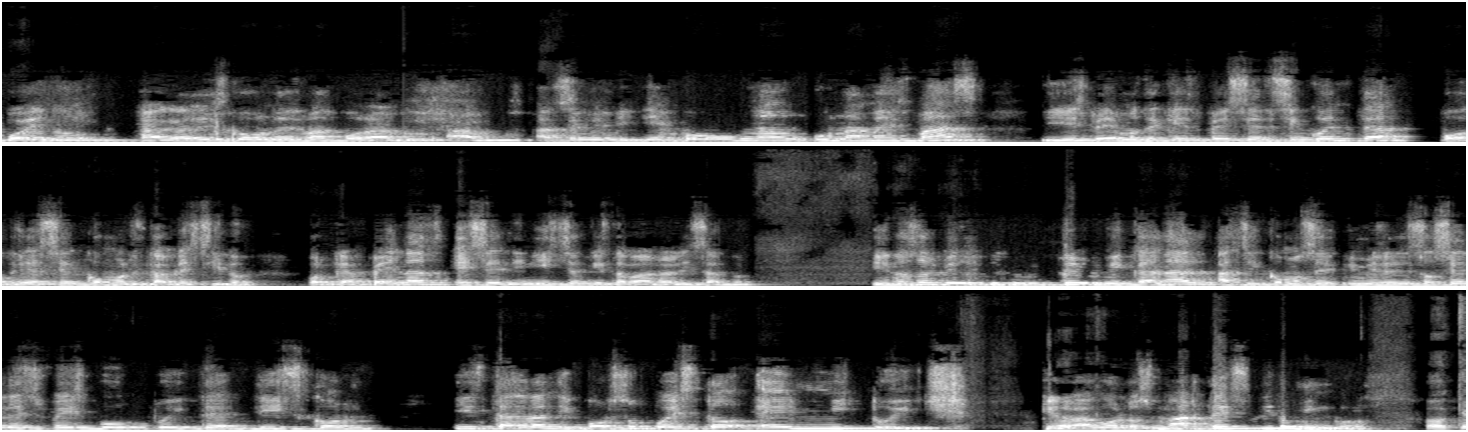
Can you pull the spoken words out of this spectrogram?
Bueno, agradezco una vez más por hacerme mi tiempo una, una vez más y esperemos de que el especial 50 podría ser como lo establecido, porque apenas es el inicio que estaba realizando. Y no se olviden de suscribir mi canal, así como en mis redes sociales, Facebook, Twitter, Discord, Instagram y por supuesto en mi Twitch que lo hago los martes y domingos. Ok,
